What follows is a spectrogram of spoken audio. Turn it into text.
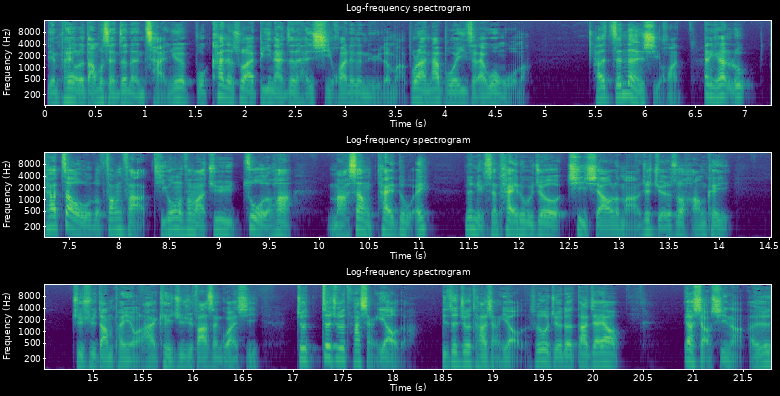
连朋友都当不成，真的很惨。因为我看得出来 B 男真的很喜欢那个女的嘛，不然他不会一直来问我嘛。他是真的很喜欢。那你看，如他照我的方法提供的方法去做的话。马上态度，哎，那女生态度就气消了嘛，就觉得说好像可以继续当朋友，还可以继续发生关系，就这就是他想要的，其实这就是他想要的，所以我觉得大家要要小心啊，而且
